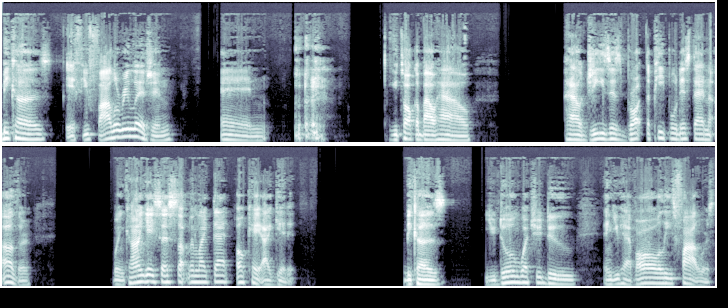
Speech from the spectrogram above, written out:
Because if you follow religion and you talk about how how Jesus brought the people this, that, and the other. When Kanye says something like that, okay, I get it. Because you doing what you do and you have all these followers.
